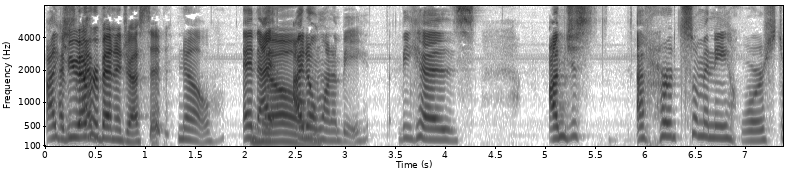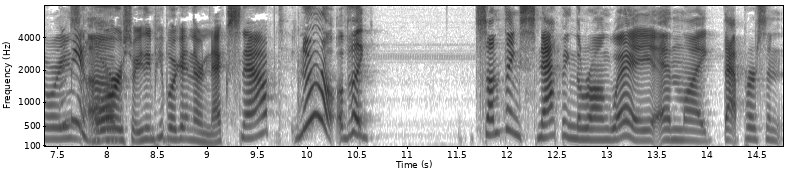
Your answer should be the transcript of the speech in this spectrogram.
I have just- you ever I've- been adjusted No, and No. I I don't want to be because I'm just I've heard so many horror stories. what do you mean of- horror story you think people are getting their necks snapped No, no, of like something snapping the wrong way, and like that person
